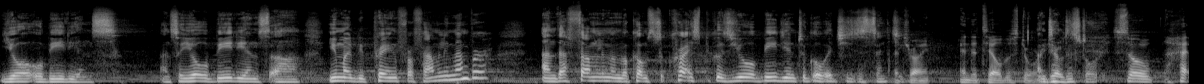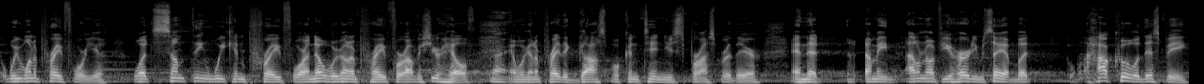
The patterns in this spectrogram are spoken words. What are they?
your obedience." And so your obedience, uh, you might be praying for a family member, and that family member comes to Christ because you're obedient to go where Jesus sent you. That's right. And to tell the story. and tell the story. So we want to pray for you. What's something we can pray for? I know we're going to pray for obviously your health, Right. and we're going to pray the gospel continues to prosper there. And that, I mean, I don't know if you heard him say it, but how cool would this be?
